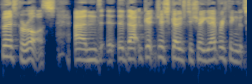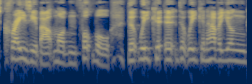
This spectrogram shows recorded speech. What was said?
first for us, and uh, that just goes to show you everything that's crazy about modern football. That we could uh, that we can have a young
